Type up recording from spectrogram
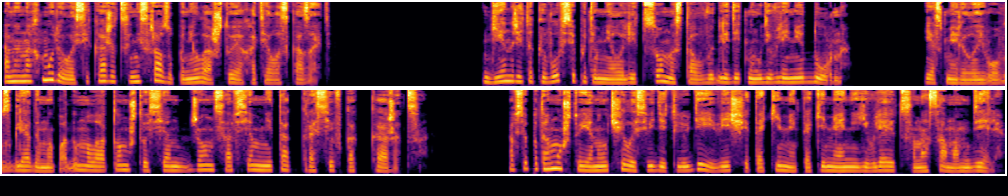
Она нахмурилась и, кажется, не сразу поняла, что я хотела сказать. Генри так и вовсе потемнело лицом и стал выглядеть на удивление дурно. Я смерила его взглядом и подумала о том, что Сент-Джон совсем не так красив, как кажется. А все потому, что я научилась видеть людей и вещи такими, какими они являются на самом деле.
